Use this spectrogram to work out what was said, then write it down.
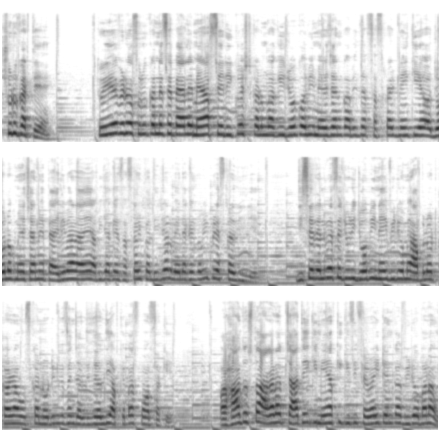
शुरू करते हैं। तो ये वीडियो शुरू करने से पहले मैं आपसे रिक्वेस्ट करूँगा कि जो कोई भी मेरे चैनल को अभी तक सब्सक्राइब नहीं किया, और जो लोग मेरे चैनल में पहली बार आए अभी जाके सब्सक्राइब कर लीजिए और बेल आइकन को भी प्रेस कर दीजिए। जिससे रेलवे से जुड़ी जो भी नई वीडियो मैं अपलोड कर रहा हूँ, उसका नोटिफिकेशन जल्दी से जल्दी आपके पास पहुँच सके। और हाँ दोस्तों, अगर आप चाहते हैं कि मैं आपकी किसी फेवरेट ट्रेन का वीडियो बनाऊँ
